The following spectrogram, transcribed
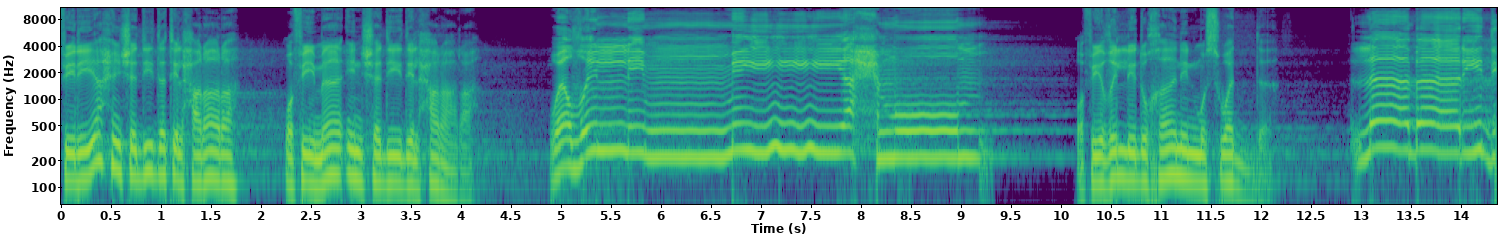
في رياح شديدة الحرارة وفي ماء شديد الحرارة. وظل من يحموم. وفي ظل دخان مسود. لا بارد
